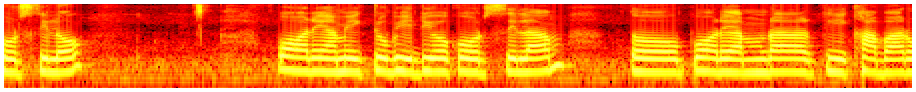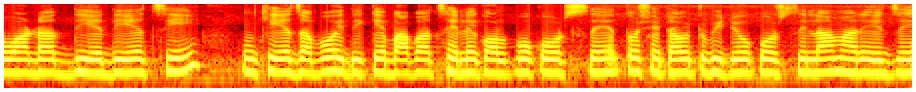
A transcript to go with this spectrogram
করছিল। পরে আমি একটু ভিডিও করছিলাম। তো পরে আমরা কি খাবার অর্ডার দিয়ে দিয়েছি, খেয়ে যাব। এদিকে বাবা ছেলে গল্প করছে, তো সেটাও একটু ভিডিও করছিলাম। আর এই যে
